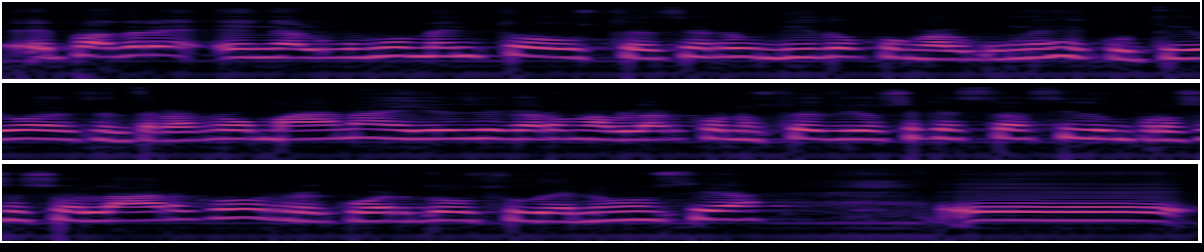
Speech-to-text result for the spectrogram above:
Eh, padre, ¿en algún momento usted se ha reunido con algún ejecutivo de Central Romana? Ellos llegaron a hablar con usted. Yo sé que este ha sido un proceso largo, recuerdo su denuncia. Eh,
